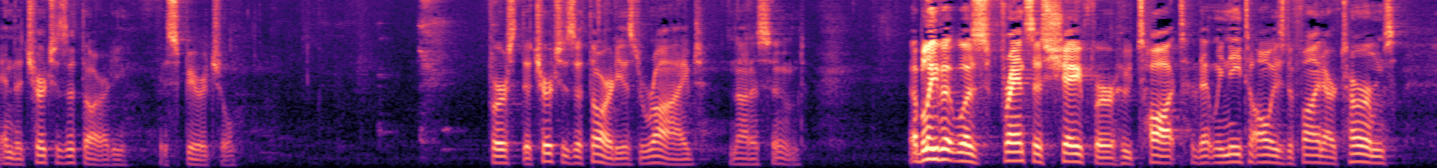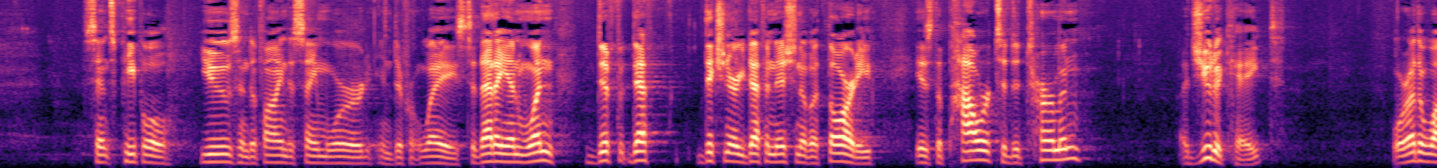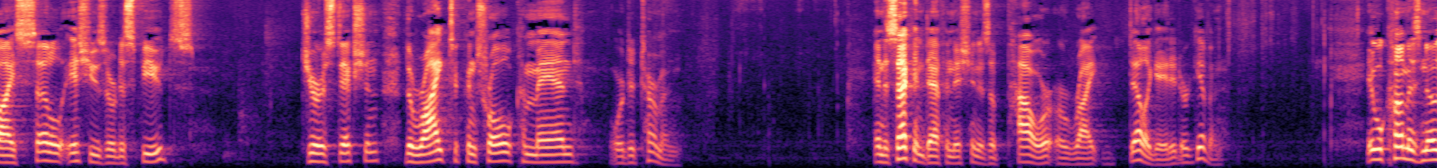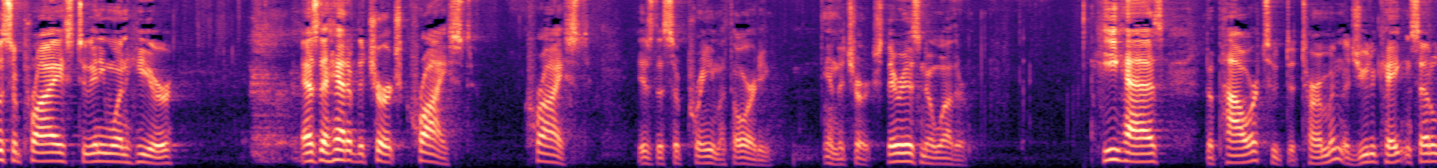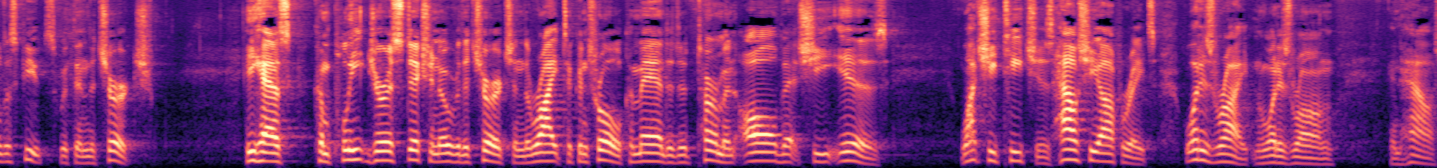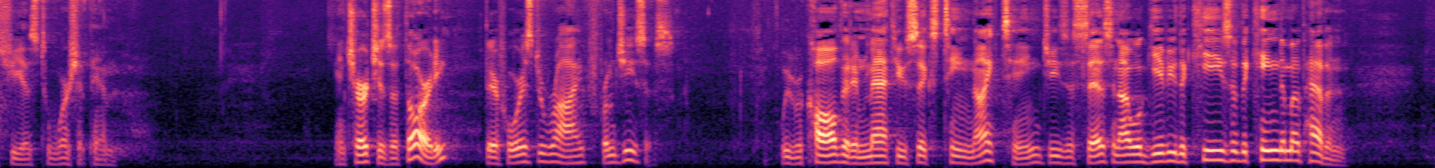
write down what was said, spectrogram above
and the church's authority is spiritual. First, the church's authority is derived, not assumed. I believe it was Francis Schaeffer who taught that we need to always define our terms since people use and define the same word in different ways. To that end, one dif- def- dictionary definition of authority is the power to determine, adjudicate, or otherwise settle issues or disputes, jurisdiction, the right to control, command, or determine. And the second definition is a power or right delegated or given. It will come as no surprise to anyone here, as the head of the church, Christ, Christ is the supreme authority in the church. There is no other. He has the power to determine, adjudicate, and settle disputes within the church. He has complete jurisdiction over the church and the right to control, command, and determine all that she is what she teaches, how she operates, what is right and what is wrong, and how she is to worship Him. And church's authority, therefore, is derived from Jesus. We recall that in Matthew 16 19, Jesus says, And I will give you the keys of the kingdom of heaven.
